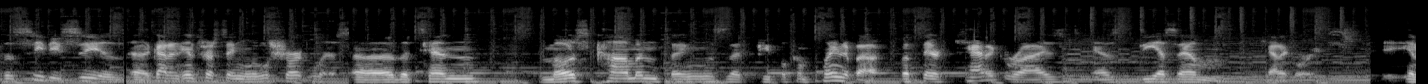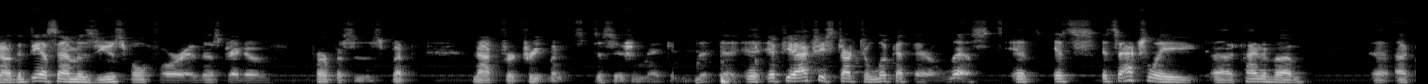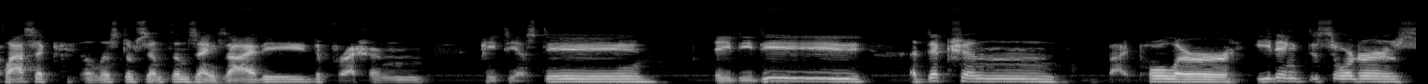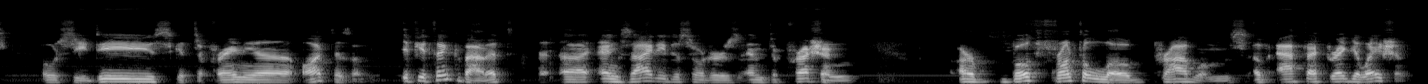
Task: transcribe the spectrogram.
The CDC has uh, got an interesting little short list. Uh, the 10 most common things that people complain about, but they're categorized as DSM categories. You know, the DSM is useful for administrative purposes, but not for treatment decision making. If you actually start to look at their list, it, it's it's actually uh, kind of a a classic list of symptoms: anxiety, depression, PTSD, ADD, addiction, bipolar, eating disorders, OCD, schizophrenia, autism. If you think about it, uh, anxiety disorders and depression are both frontal lobe problems of affect regulation.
